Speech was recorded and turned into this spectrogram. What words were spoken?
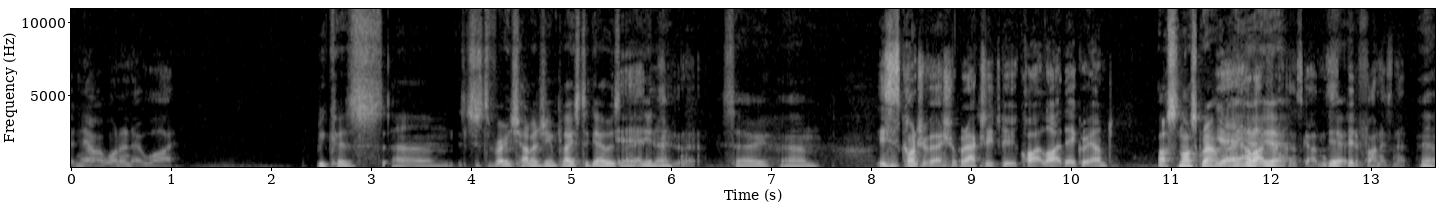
But now I want to know why. because um, it's just a very challenging place to go, isn't Yeah, it? You is, know, isn't it? so um, This is controversial, but I actually do quite like their ground. oh, it's a nice ground. yeah. I like yeah, Franklin's Gardens. Yeah. It's a bit of fun, isn't it? yeah.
